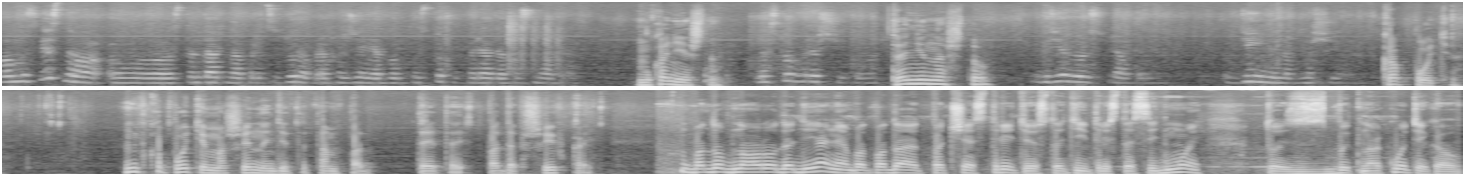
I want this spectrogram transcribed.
Вам известна э, стандартная процедура прохождения блокпостов и порядок осмотра? Ну, конечно. На что вы рассчитывали? Да ни на что. Где вы его спрятали? Где именно в машине? В капоте. Ну, в капоте машины где-то там под этой, под обшивкой. Подобного рода деяния подпадают под часть 3 статьи 307, то есть сбыт наркотиков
